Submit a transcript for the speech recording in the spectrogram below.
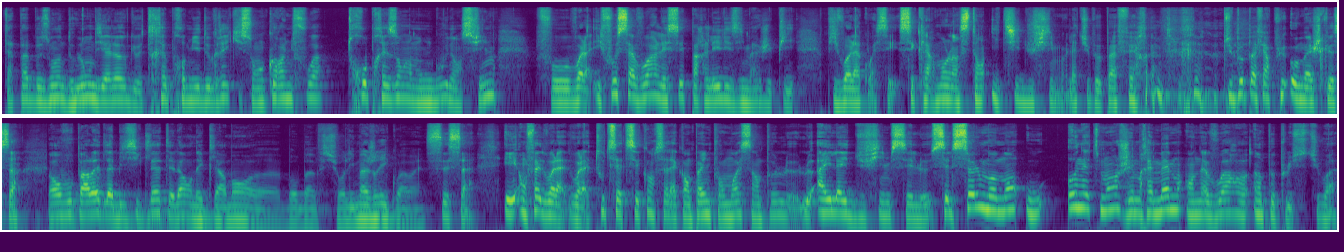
T'as pas besoin de longs dialogues très premier degré qui sont encore une fois trop présents à mon goût dans ce film. Faut, voilà, il faut savoir laisser parler les images. Et puis, puis voilà quoi, c'est, clairement l'instant E.T. du film. Là, tu peux pas faire, tu peux pas faire plus hommage que ça. On vous parlait de la bicyclette et là, on est clairement euh, bon, bah, sur l'imagerie quoi. Ouais. C'est ça. Et en fait, voilà, voilà, toute cette séquence à la campagne, pour moi, c'est un peu le, highlight du film. C'est le, seul moment où honnêtement, j'aimerais même en avoir un peu plus, tu vois.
